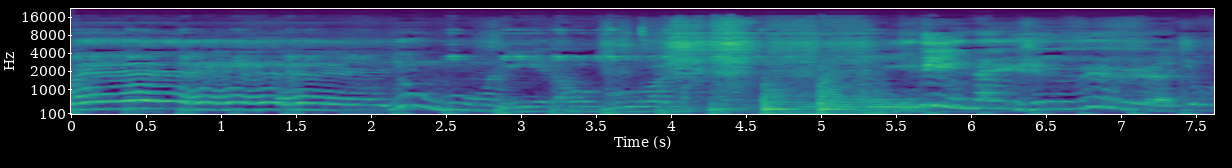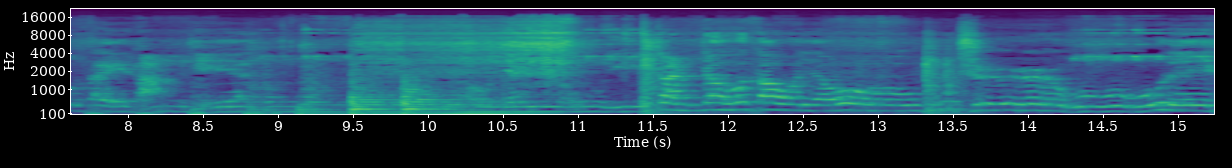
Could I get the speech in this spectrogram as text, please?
哎，用目你都观，你的本事就在堂前。老天龙一站着倒有五尺五嘞，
